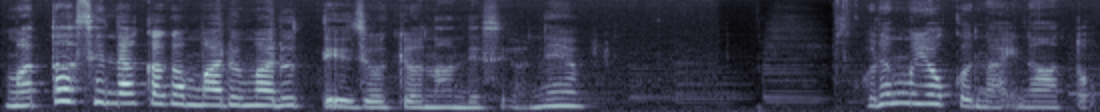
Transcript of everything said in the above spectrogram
また背中が丸々っていう状況なんですよね。これも良くないなと。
